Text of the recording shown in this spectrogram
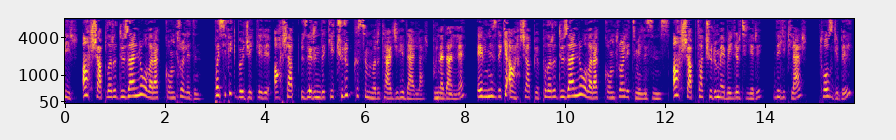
1. Ahşapları düzenli olarak kontrol edin. Pasifik böcekleri ahşap üzerindeki çürük kısımları tercih ederler. Bu nedenle, evinizdeki ahşap yapıları düzenli olarak kontrol etmelisiniz. Ahşapta çürüme belirtileri, delikler, toz gibi,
